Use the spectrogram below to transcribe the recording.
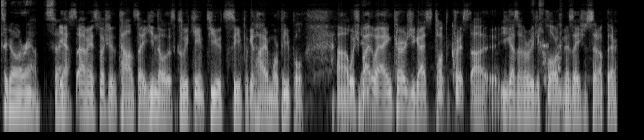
to go around. So yes, I mean, especially the talent side, you know this because we came to you to see if we could hire more people. Uh, which, yeah. by the way, I encourage you guys to talk to Chris. Uh, you guys have a really cool organization set up there.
